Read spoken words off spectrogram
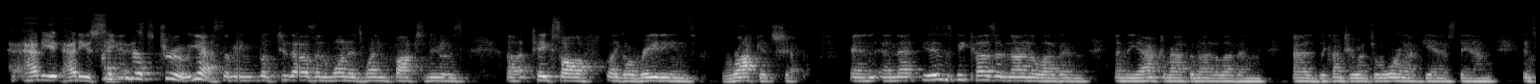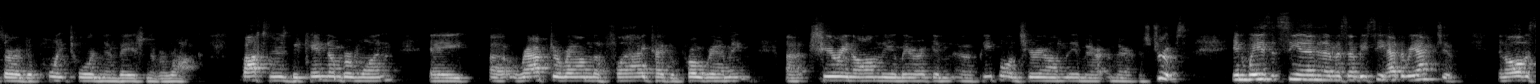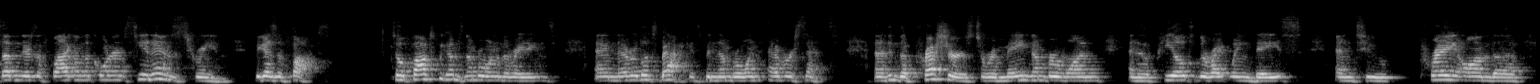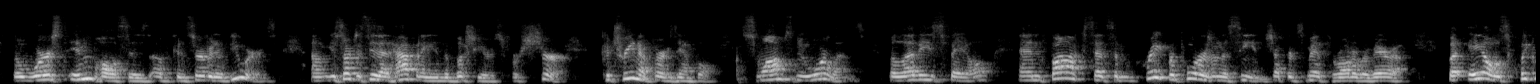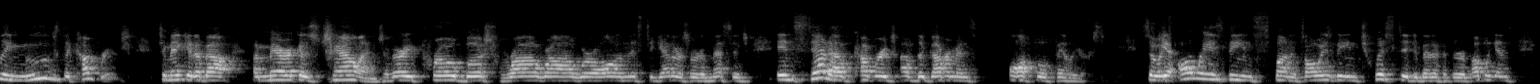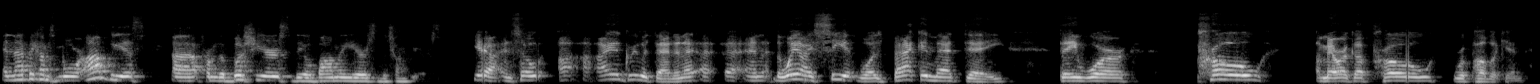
how do you how do you see i think this? that's true yes i mean look 2001 is when fox news uh, takes off like a ratings rocket ship and and that is because of 9-11 and the aftermath of 9-11 as the country went to war in afghanistan and started to point toward an invasion of iraq fox news became number one a uh, wrapped around the flag type of programming uh, cheering on the American uh, people and cheering on the Amer- America's troops in ways that CNN and MSNBC had to react to. And all of a sudden, there's a flag on the corner of CNN's screen because of Fox. So Fox becomes number one in the ratings and never looks back. It's been number one ever since. And I think the pressures to remain number one and appeal to the right wing base and to prey on the, the worst impulses of conservative viewers. Um, you start to see that happening in the Bush years for sure. Katrina, for example, swamps New Orleans. The levees fail. And Fox had some great reporters on the scene, Shepard Smith, Geraldo Rivera. But Ailes quickly moves the coverage to make it about America's challenge, a very pro Bush, rah, rah, we're all in this together sort of message, instead of coverage of the government's awful failures. So it's yeah. always being spun, it's always being twisted to benefit the Republicans. And that becomes more obvious uh, from the Bush years to the Obama years to the Trump years. Yeah, and so I, I agree with that, and I, I, and the way I see it was back in that day, they were pro America, pro Republican,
